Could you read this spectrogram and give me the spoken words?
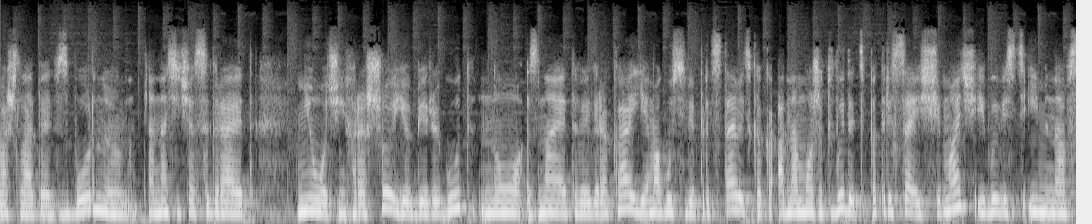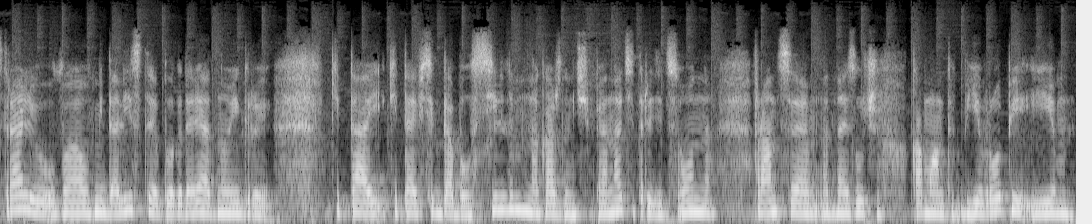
вошла опять в сборную. Она сейчас играет не очень хорошо, ее берегут, но зная этого игрока, я могу себе представить, как она может выдать потрясающий матч и вывести именно Австралию в, в медалисты благодаря одной игры. Китай, Китай всегда был сильным на каждом чемпионате традиционно. Франция одна из лучших команд в Европе и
